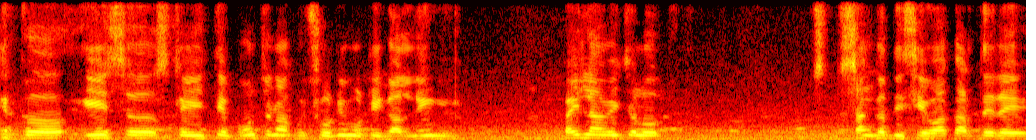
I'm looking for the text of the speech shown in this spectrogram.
ਇੱਕ ਇਸ ਸਟੇਜ ਤੇ ਪਹੁੰਚਣਾ ਕੋਈ ਛੋਟੀ ਮੋਟੀ ਗੱਲ ਨਹੀਂ। ਪਹਿਲਾਂ ਵੀ ਚਲੋ ਸੰਗਤ ਦੀ ਸੇਵਾ ਕਰਦੇ ਰਹੇ।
